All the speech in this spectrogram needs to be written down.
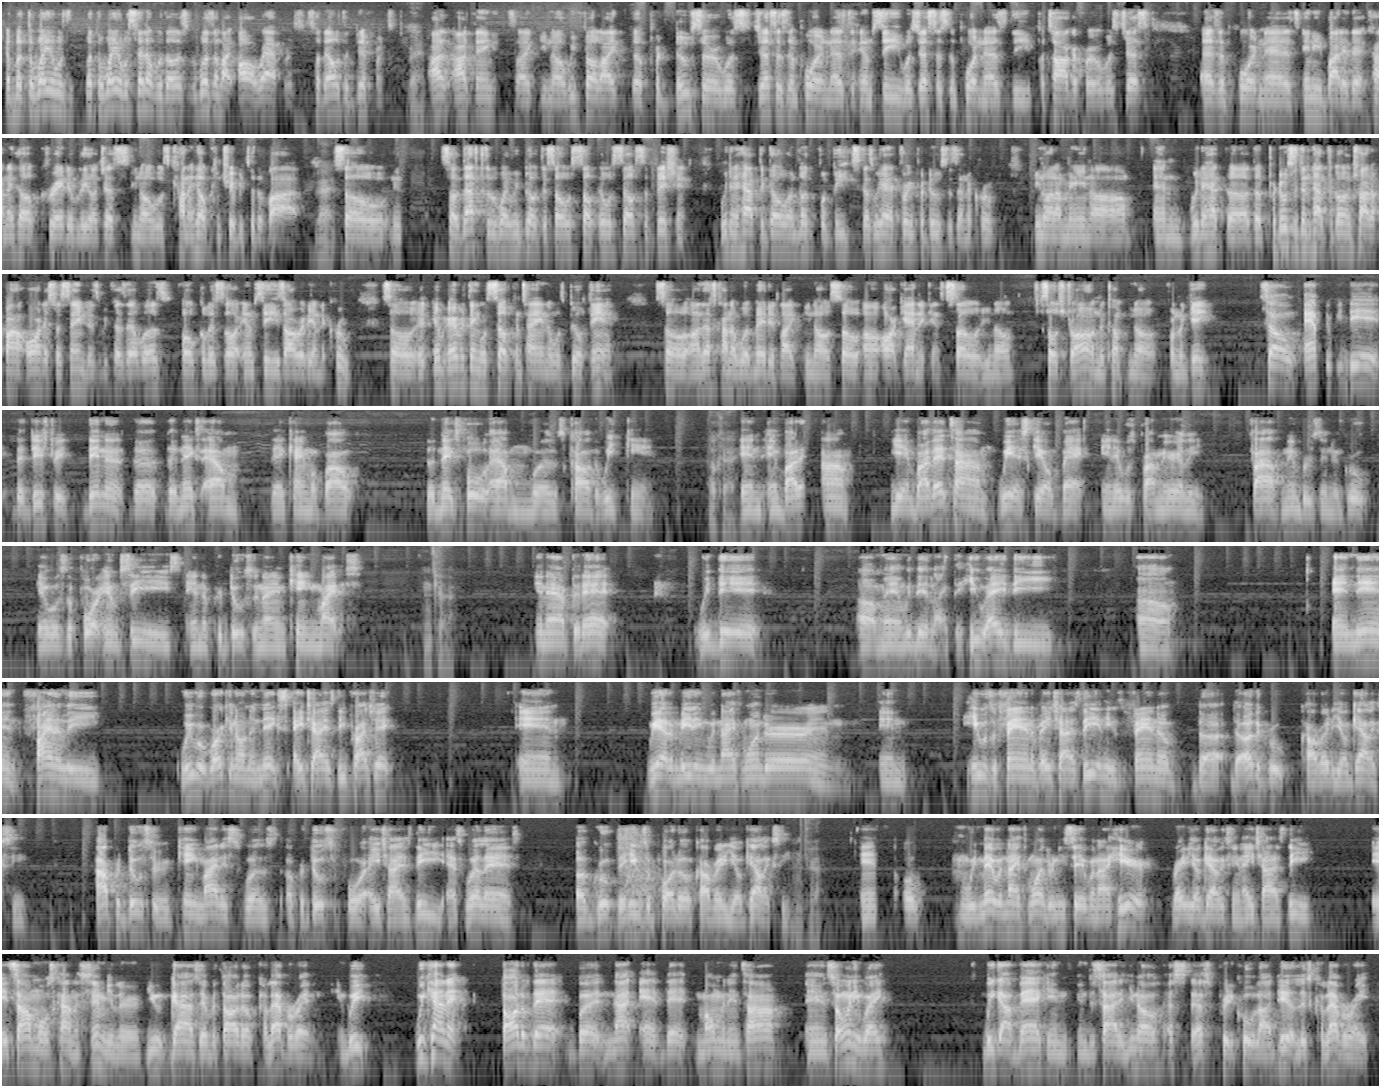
But the way it was, but the way it was set up with those, it wasn't like all rappers. So that was the difference. Right. Our, our thing is like, you know, we felt like the producer was just as important as the MC, was just as important as the photographer, was just as important as anybody that kind of helped creatively or just, you know, was kind of helped contribute to the vibe. Right. So, so that's the way we built it. So, so it was self sufficient. We didn't have to go and look for beats because we had three producers in the crew. You know what I mean? Um, and we didn't have to, the producers didn't have to go and try to find artists or singers because there was vocalists or MCs already in the crew. So it, everything was self contained and was built in. So uh, that's kind of what made it like you know so uh, organic and so you know so strong to come you know from the gate. So after we did the district, then the, the the next album that came about, the next full album was called The Weekend. Okay. And and by that time, yeah, and by that time we had scaled back, and it was primarily five members in the group. It was the four MCs and a producer named King Midas. Okay. And after that, we did, oh man, we did like the Hugh AD, um, and then finally, we were working on the next HISD project, and we had a meeting with 9th Wonder, and and he was a fan of HISD, and he was a fan of the the other group called Radio Galaxy. Our producer King Midas was a producer for HISD as well as a group that he was a part of called Radio Galaxy. Okay. And so we met with 9th Wonder, and he said, when I hear Radio Galaxy and HISD, it's almost kind of similar. If you guys ever thought of collaborating, and we we kind of thought of that, but not at that moment in time. And so anyway, we got back and, and decided, you know, that's that's a pretty cool idea. Let's collaborate.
